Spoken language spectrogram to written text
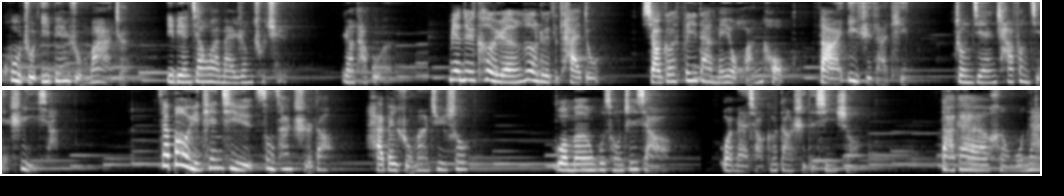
户主一边辱骂着，一边将外卖扔出去。让他滚！面对客人恶劣的态度，小哥非但没有还口，反而一直在听，中间插缝解释一下。在暴雨天气送餐迟到，还被辱骂拒收，我们无从知晓外卖小哥当时的心声，大概很无奈，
